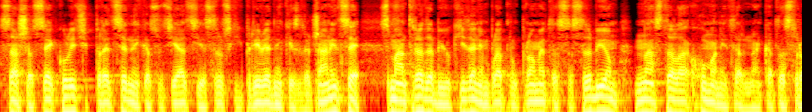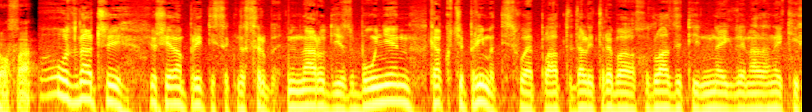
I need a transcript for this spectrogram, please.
Saša Sekulić, predsednik Asocijacije srpskih privrednika iz Gračanice, smatra da bi ukidanjem platnog prometa sa Srbijom nastala humanitarna katastrofa. Ovo znači još jedan pritisak na Srbe. Narod je zbunjen. Kako će primati svoje plate? Da li treba odlaziti negde na nekih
